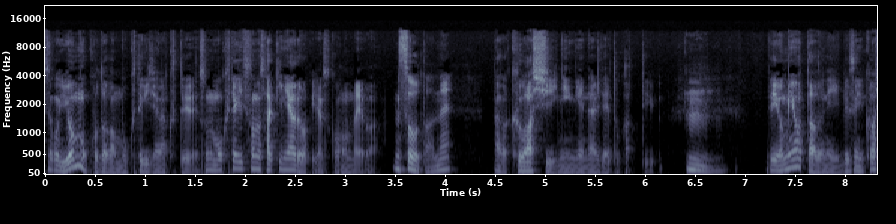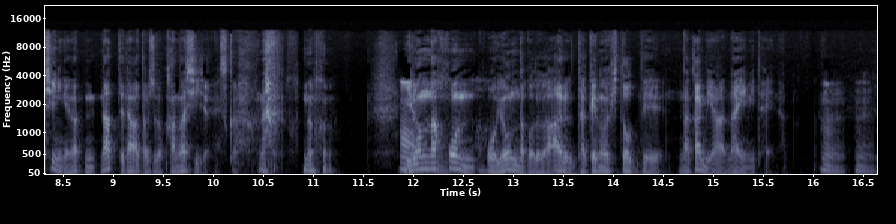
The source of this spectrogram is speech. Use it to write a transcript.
そこ読むことが目的じゃなくて、その目的その先にあるわけじゃないですか、本来は。そうだね。なんか詳しい人間になりたいとかっていう。うん。で、読み終わった後に別に詳しい人間になってなってなかったらちょっと悲しいじゃないですか。いろんな本を読んだことがあるだけの人で中身はないみたいな。っうん。うん。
